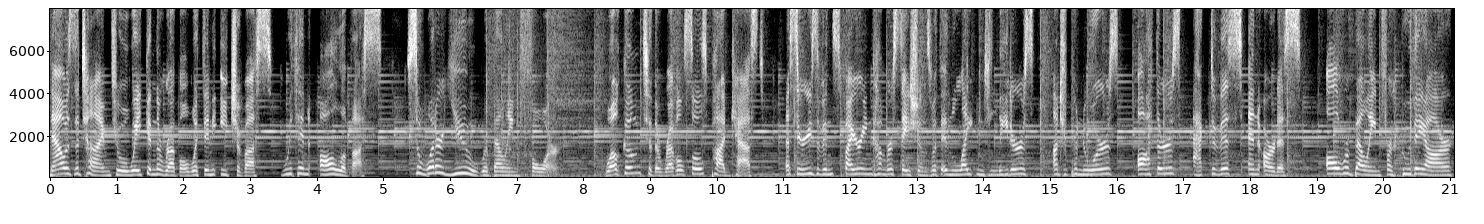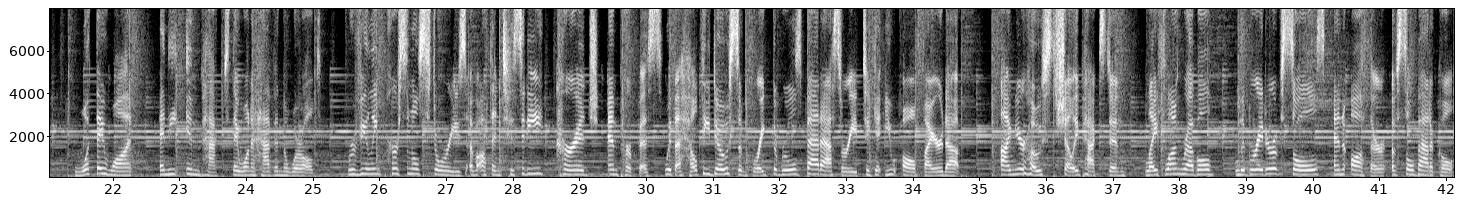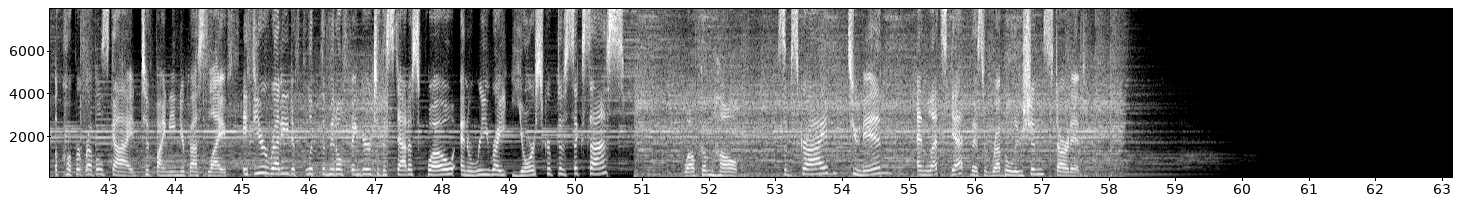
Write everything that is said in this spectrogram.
Now is the time to awaken the rebel within each of us, within all of us. So, what are you rebelling for? Welcome to the Rebel Souls Podcast, a series of inspiring conversations with enlightened leaders, entrepreneurs, authors, activists, and artists, all rebelling for who they are, what they want, and the impact they want to have in the world revealing personal stories of authenticity, courage, and purpose with a healthy dose of break the rules badassery to get you all fired up. I'm your host, Shelley Paxton, lifelong rebel, liberator of souls, and author of Soulbbatical, a corporate rebel's guide to finding your best life. If you're ready to flip the middle finger to the status quo and rewrite your script of success, welcome home. Subscribe, tune in, and let's get this revolution started.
